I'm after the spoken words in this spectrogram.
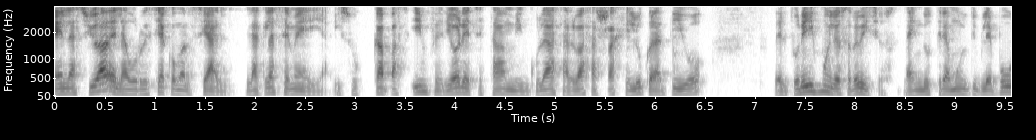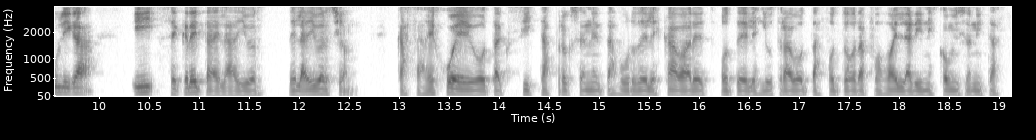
En las ciudades la burguesía comercial, la clase media y sus capas inferiores estaban vinculadas al vasallaje lucrativo del turismo y los servicios, la industria múltiple pública y secreta de la, diversión, casas de juego, taxistas, proxenetas, burdeles, cabarets, hoteles, lustrabotas, fotógrafos, bailarines, comisionistas,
